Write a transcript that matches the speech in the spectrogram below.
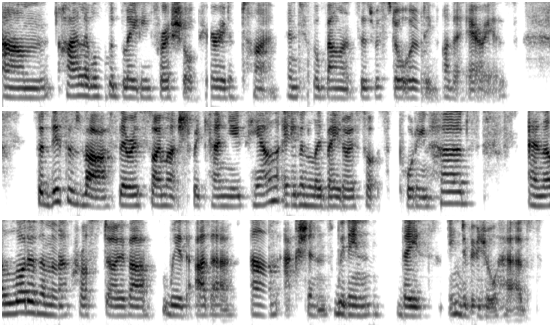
um, high levels of bleeding for a short period of time until balance is restored in other areas. So this is vast. There is so much we can use here, even libido supporting herbs. And a lot of them are crossed over with other um, actions within these individual herbs.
